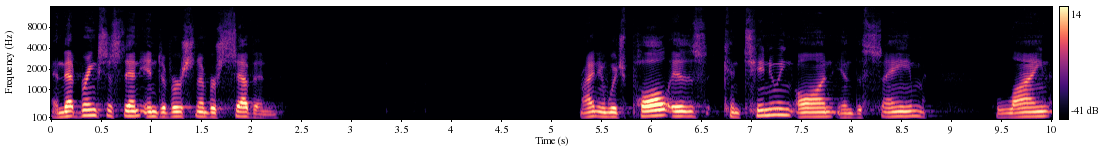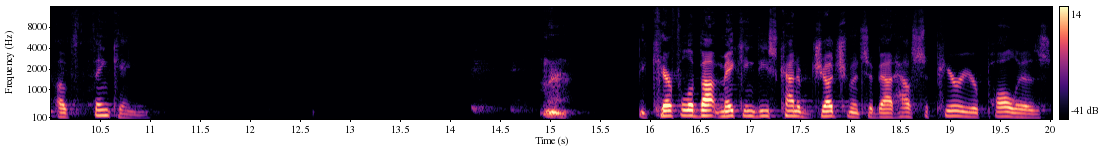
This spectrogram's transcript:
And that brings us then into verse number 7 right, in which Paul is continuing on in the same line of thinking. Be careful about making these kind of judgments about how superior Paul is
